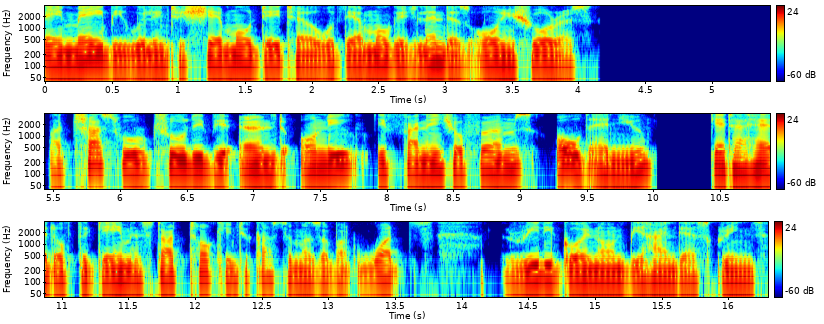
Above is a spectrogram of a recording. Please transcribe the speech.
they may be willing to share more data with their mortgage lenders or insurers. But trust will truly be earned only if financial firms, old and new, get ahead of the game and start talking to customers about what's really going on behind their screens.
